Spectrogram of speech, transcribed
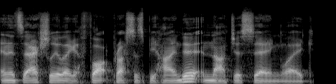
and it's actually like a thought process behind it, and not just saying like,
